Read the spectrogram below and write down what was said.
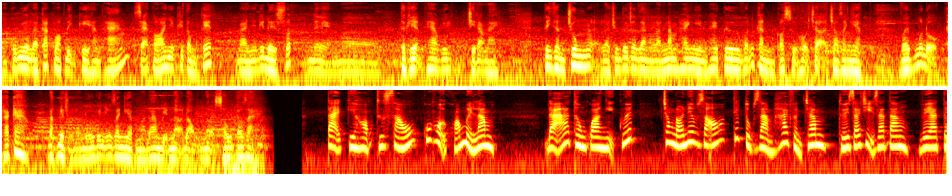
à, cũng như là các cuộc họp định kỳ hàng tháng sẽ có những cái tổng kết và những cái đề xuất để mà thực hiện theo cái chỉ đạo này. Tinh thần chung là chúng tôi cho rằng là năm 2024 vẫn cần có sự hỗ trợ cho doanh nghiệp với mức độ khá cao, đặc biệt là đối với những doanh nghiệp mà đang bị nợ động, nợ xấu kéo dài. Tại kỳ họp thứ 6 Quốc hội khóa 15 đã thông qua nghị quyết trong đó nêu rõ tiếp tục giảm 2% thuế giá trị gia tăng VAT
